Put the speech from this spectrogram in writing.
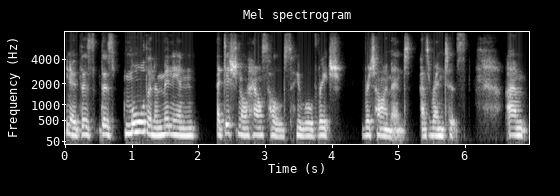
you know, there's there's more than a million additional households who will reach retirement as renters. Um,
